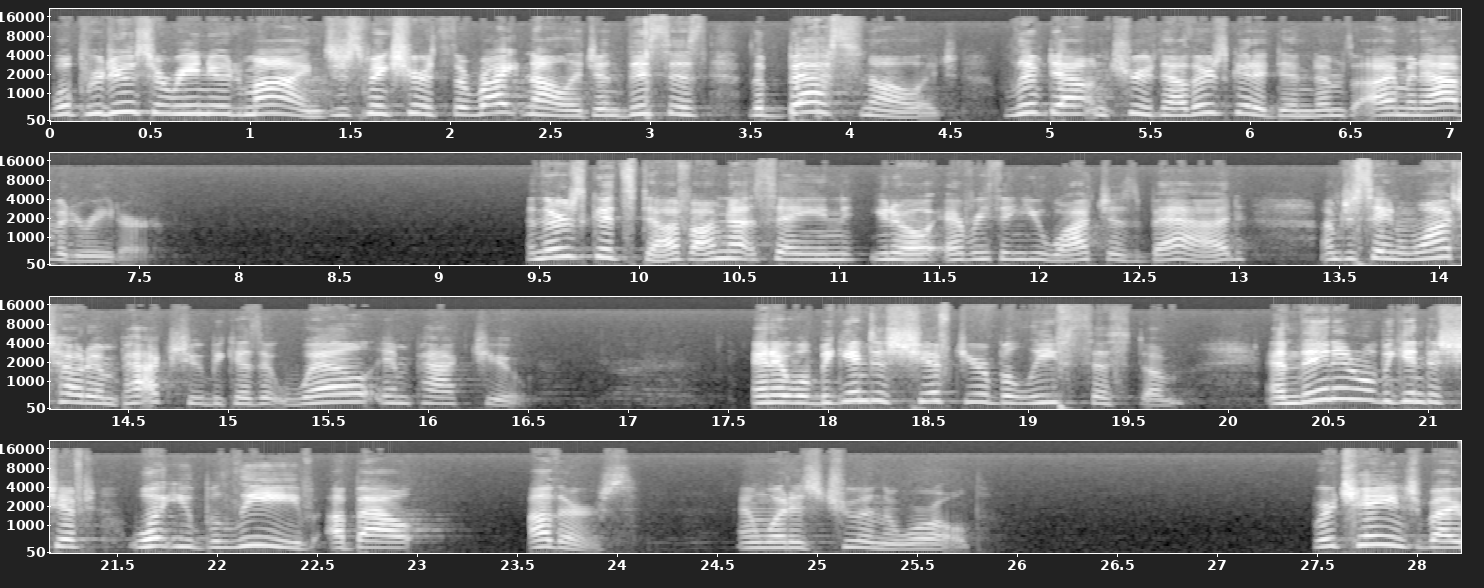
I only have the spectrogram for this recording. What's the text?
will produce a renewed mind. Just make sure it's the right knowledge, and this is the best knowledge, lived out in truth. Now, there's good addendums. I'm an avid reader. And there's good stuff. I'm not saying, you know, everything you watch is bad. I'm just saying, watch how it impacts you because it will impact you. And it will begin to shift your belief system. And then it will begin to shift what you believe about others and what is true in the world. We're changed by,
